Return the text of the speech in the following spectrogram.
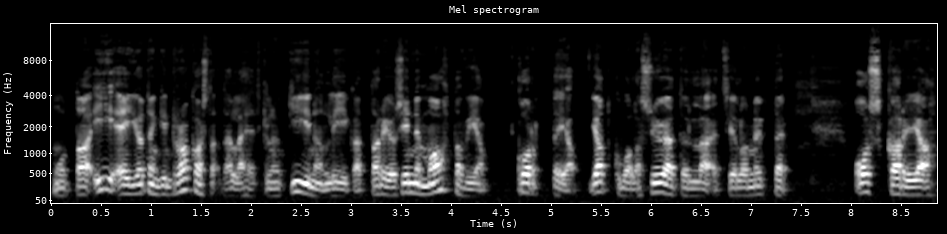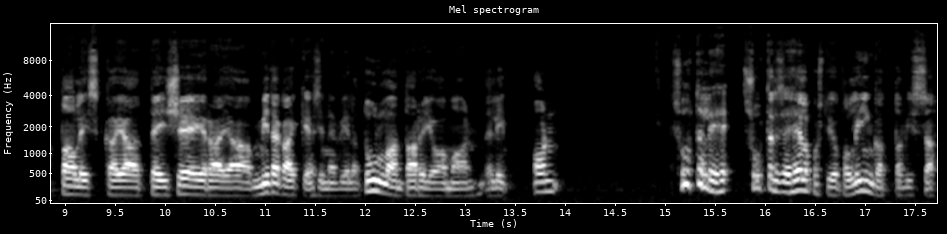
mutta I ei jotenkin rakasta tällä hetkellä Kiinan liigaa. Tarjoaa sinne mahtavia kortteja jatkuvalla syötöllä, että siellä on nyt Oscar ja Taliska ja Teixeira ja mitä kaikkea sinne vielä tullaan tarjoamaan. Eli on suhteellisen helposti jopa linkattavissa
